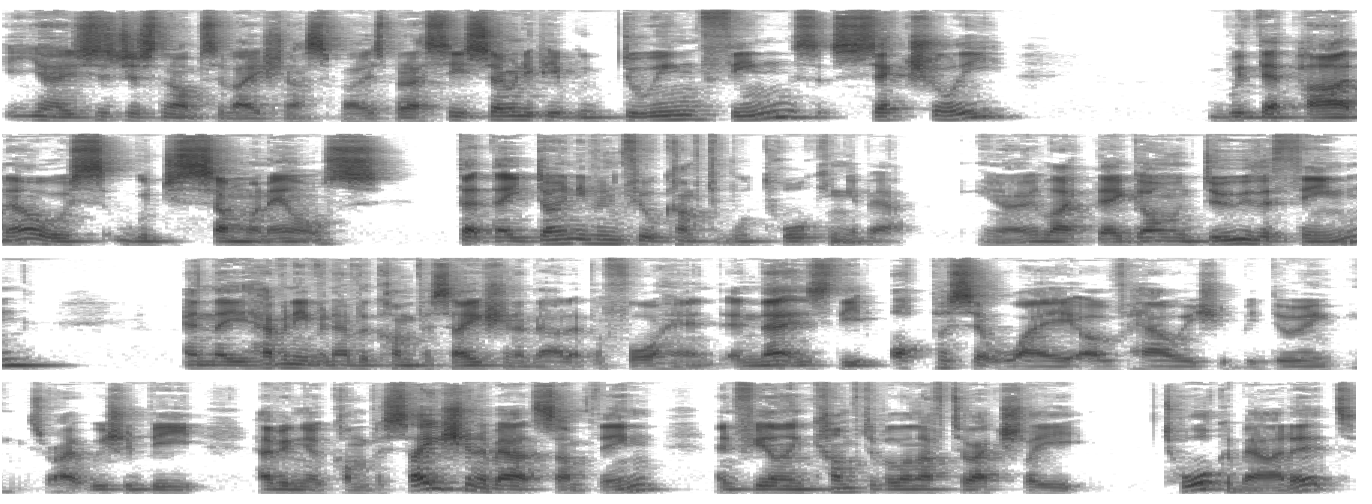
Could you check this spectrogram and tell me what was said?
you know, this is just an observation, I suppose, but I see so many people doing things sexually with their partner or with someone else that they don't even feel comfortable talking about. You know, like they go and do the thing and they haven't even had a conversation about it beforehand. And that is the opposite way of how we should be doing things, right? We should be having a conversation about something and feeling comfortable enough to actually talk about it,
